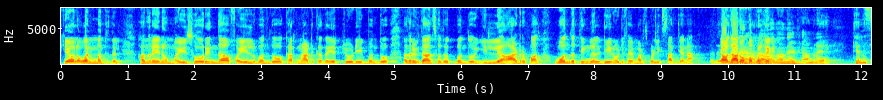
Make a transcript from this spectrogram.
ಕೇವಲ ಒನ್ ಮಂತ್ದಲ್ಲಿ ಅಂದರೆ ಏನು ಮೈಸೂರಿಂದ ಫೈಲ್ ಬಂದು ಕರ್ನಾಟಕದ ಎಚ್ ಓ ಡಿಗೆ ಬಂದು ಅದರ ವಿಧಾನಸೌಧಕ್ಕೆ ಬಂದು ಇಲ್ಲಿ ಆರ್ಡರ್ ಪಾಸ್ ಒಂದು ತಿಂಗಳಲ್ಲಿ ಡಿ ನೋಟಿಫೈ ಮಾಡಿಸ್ಕೊಳ್ಳಿಕ್ಕೆ ಸಾಧ್ಯನಾ ಯಾವ್ದಾದ್ರು ಒಬ್ಬ ಪ್ರಜೆಗೆ ನಾನೇ ಅಂದ್ರೆ ಕೆಲಸ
